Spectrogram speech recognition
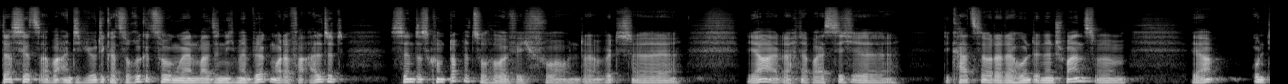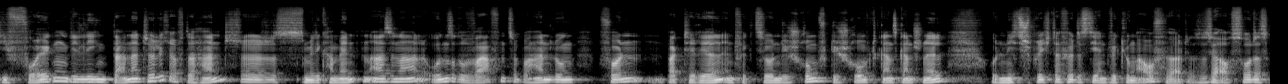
dass jetzt aber Antibiotika zurückgezogen werden, weil sie nicht mehr wirken oder veraltet sind, das kommt doppelt so häufig vor. Und da wird, äh, ja, da, da beißt sich äh, die Katze oder der Hund in den Schwanz. Ähm, ja, und die Folgen, die liegen dann natürlich auf der Hand. Äh, das Medikamentenarsenal, unsere Waffen zur Behandlung von bakteriellen Infektionen, die schrumpft, die schrumpft ganz, ganz schnell. Und nichts spricht dafür, dass die Entwicklung aufhört. Es ist ja auch so, dass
